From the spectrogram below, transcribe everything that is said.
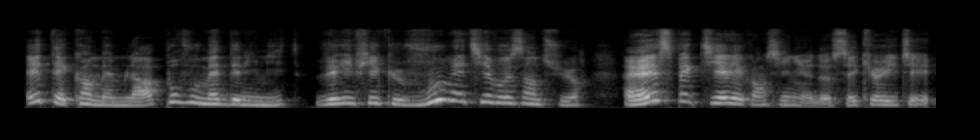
étaient quand même là pour vous mettre des limites, vérifier que vous mettiez vos ceintures, respectiez les consignes de sécurité,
